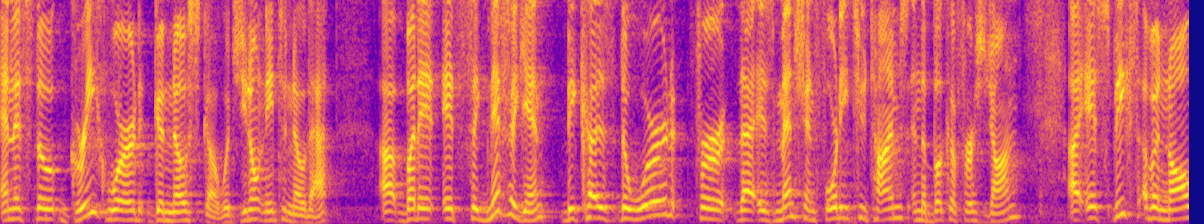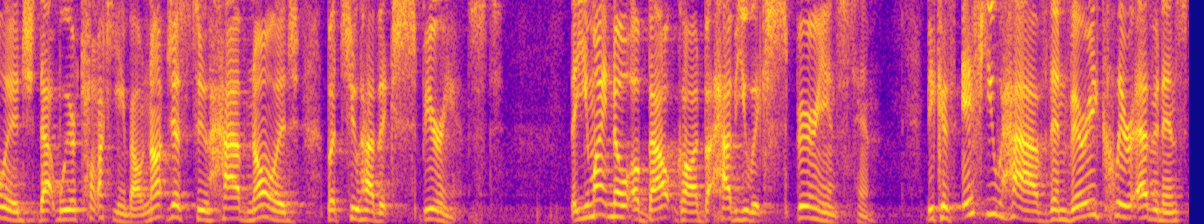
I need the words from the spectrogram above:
And it's the Greek word ginosko, which you don't need to know that. Uh, but it, it's significant because the word for that is mentioned 42 times in the book of First John. Uh, it speaks of a knowledge that we're talking about, not just to have knowledge, but to have experienced. That you might know about God, but have you experienced Him? Because if you have, then very clear evidence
